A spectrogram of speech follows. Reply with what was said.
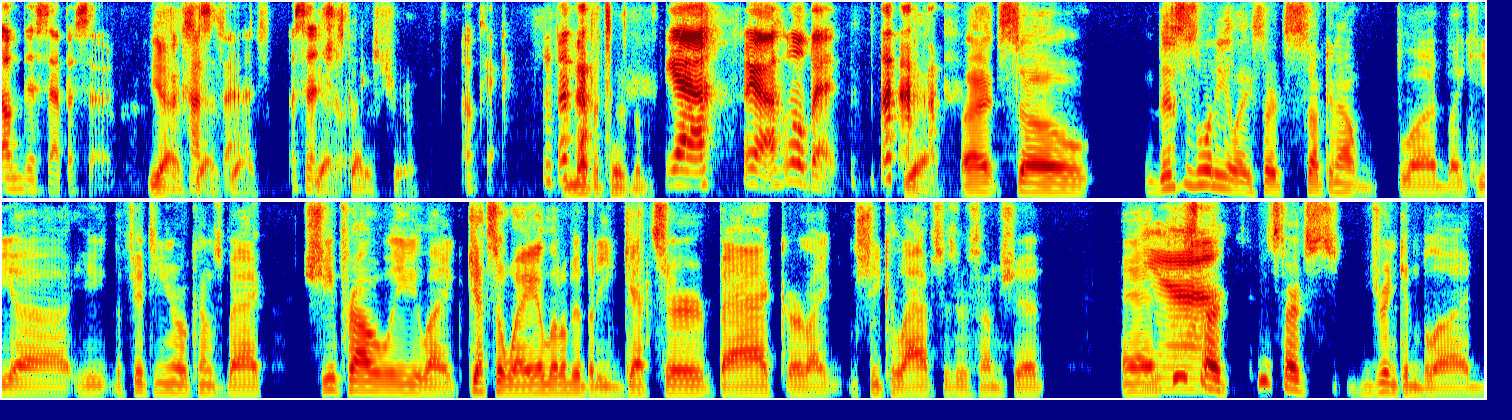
on this episode, Yes, because yes, of that, yes. essentially. Yes, that is true. Okay. Nepotism. yeah, yeah, a little bit. yeah. All right. So this is when he like starts sucking out blood. Like he uh he the 15 year old comes back. She probably like gets away a little bit, but he gets her back, or like she collapses or some shit. And he Yeah. starts he starts drinking blood.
